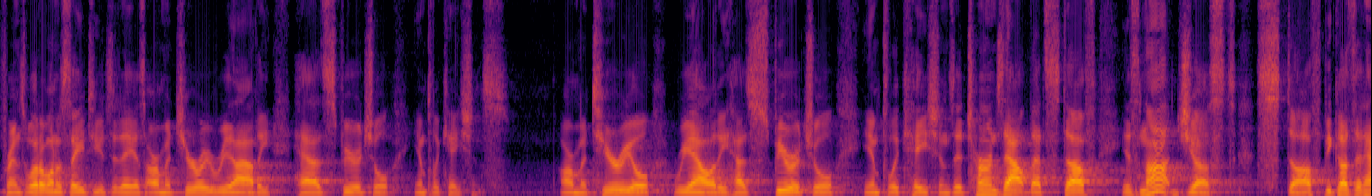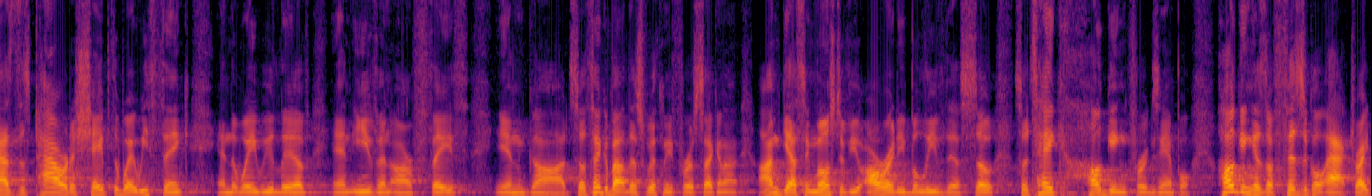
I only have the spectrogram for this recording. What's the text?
Friends, what I want to say to you today is our material reality has spiritual implications. Our material reality has spiritual implications. It turns out that stuff is not just stuff because it has this power to shape the way we think and the way we live and even our faith in God. So think about this with me for a second. I, am guessing most of you already believe this. So, so take hugging, for example. Hugging is a physical act, right?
